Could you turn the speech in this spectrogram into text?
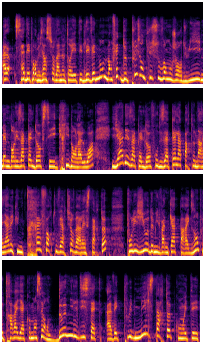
Alors, ça dépend bien sûr de la notoriété de l'événement, mais en fait, de plus en plus souvent aujourd'hui, même dans les appels d'offres, c'est écrit dans la loi, il y a des appels d'offres ou des appels à partenariat avec une très forte ouverture vers les startups. Pour les JO 2024, par exemple, le travail a commencé en 2017 avec plus de 1000 startups qui ont été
